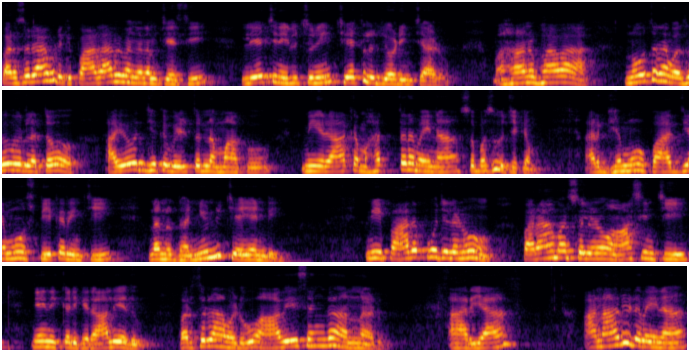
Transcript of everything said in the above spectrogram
పరశురాముడికి పాదాభివందనం చేసి లేచి నిలుచుని చేతులు జోడించాడు. మహానుభావ నూతన వధూవరులతో అయోధ్యకు వెళ్తున్న మాకు మీ రాక మహత్తరమైన శుభసూచకం. అర్ఘ్యము పాద్యము స్వీకరించి నన్ను ధన్యుణ్ణి చేయండి. నీ పాదపూజలను పరామర్శలను ఆశించి నేను ఇక్కడికి రాలేదు. పరశురాముడు ఆవేశంగా అన్నాడు. ఆర్య అనార్యుడవైన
